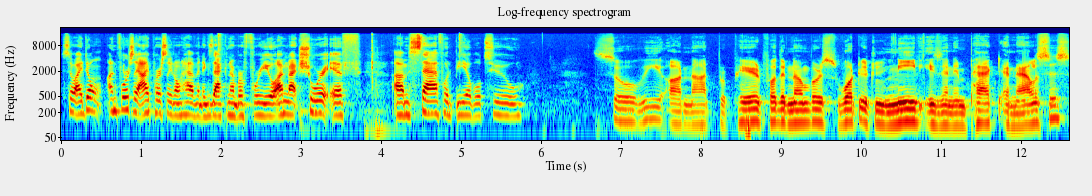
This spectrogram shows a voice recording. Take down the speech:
So I don't, unfortunately, I personally don't have an exact number for you. I'm not sure if um, staff would be able to So we are not prepared for the numbers. What it'll need is an impact analysis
